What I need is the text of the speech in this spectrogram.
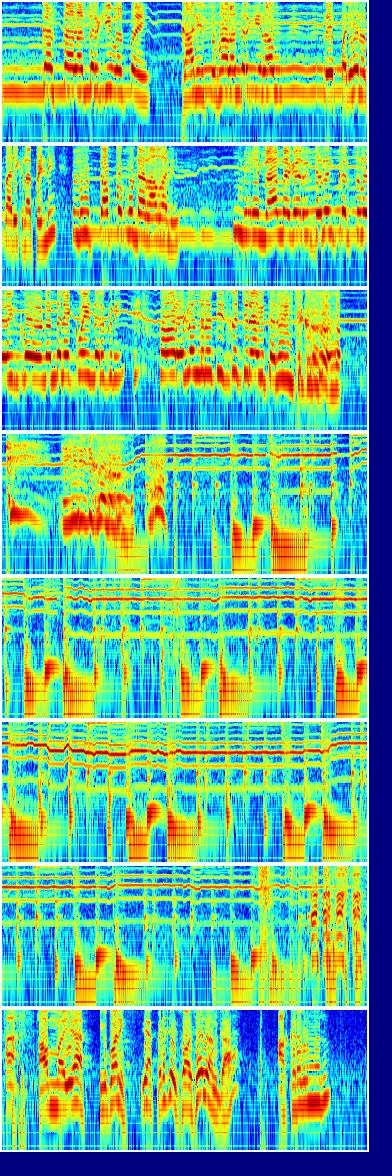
కష్టాలందరికీ వస్తాయి కానీ శుభాలందరికీ రావు. రేపు పదిహేనో తారీఖు నా పెళ్ళి నువ్వు తప్పకుండా రావాలి. మీ నాన్నగారి దినం ఖర్చులో ఇంకో రెండు వందలు ఎక్కువైంది అనుకుని ఆ రెండు వందలు తీసుకొచ్చి నాకు చదివించుకో. ఇదిగో. అమ్మయ్యా ఇంక పని. ఎక్కడికి? శ్మశానానికా? అక్కడెవరున్నారు?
